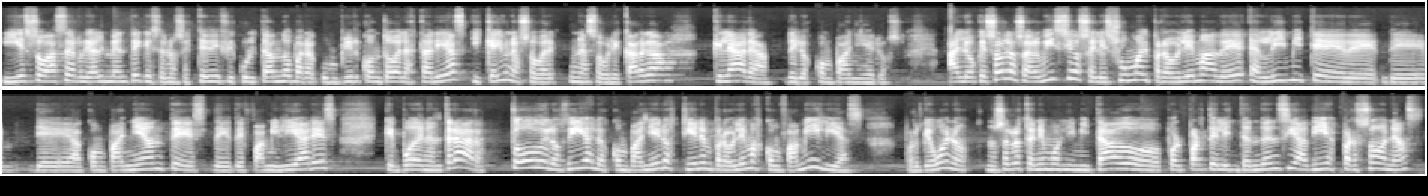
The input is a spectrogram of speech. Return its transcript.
y eso hace realmente que se nos esté dificultando para cumplir con todas las tareas y que hay una, una sobrecarga clara de los compañeros. A lo que son los servicios se le suma el problema del límite de, acompañantes, de, familiares que pueden entrar todos los días los compañeros tienen problemas con familias, porque bueno, nosotros tenemos limitado por parte de la Intendencia a 10 personas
